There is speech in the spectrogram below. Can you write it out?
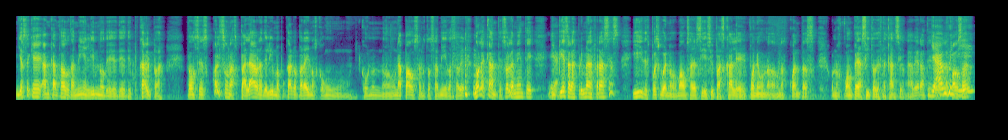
yo sé que han cantado también el himno de, de, de Pucallpa. Entonces, ¿cuáles son las palabras del himno Pucallpa para irnos con, un- con un- una pausa, nuestros amigos? A ver, no la cante, solamente empieza las primeras frases y después, bueno, vamos a ver si, si Pascal le pone una- unas cuantas, unos, un pedacito de esta canción. A ver, antes de Ya, ir a la pausa, bien.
